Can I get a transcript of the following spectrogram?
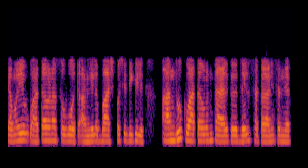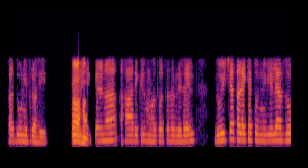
त्यामुळे वातावरणासोबत आणलेलं बाष्पसे देखील अंधुक वातावरण तयार करत जाईल सकाळ आणि संध्याकाळ दोन्ही प्रहरी. त्यामुळे. शेतकऱ्यांना हा देखील महत्त्वाचा संदेश राहील. धुळीच्या तडाख्यातून निघालेला जो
